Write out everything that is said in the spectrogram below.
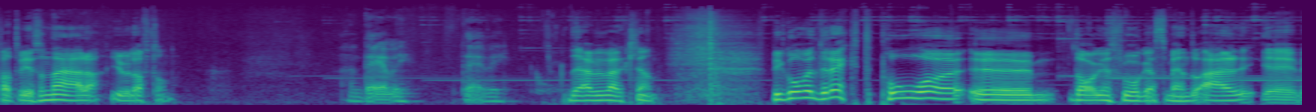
För att vi är så nära julafton. Det är vi. Det är vi. Det är vi verkligen. Vi går väl direkt på eh, dagens fråga som ändå är eh,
